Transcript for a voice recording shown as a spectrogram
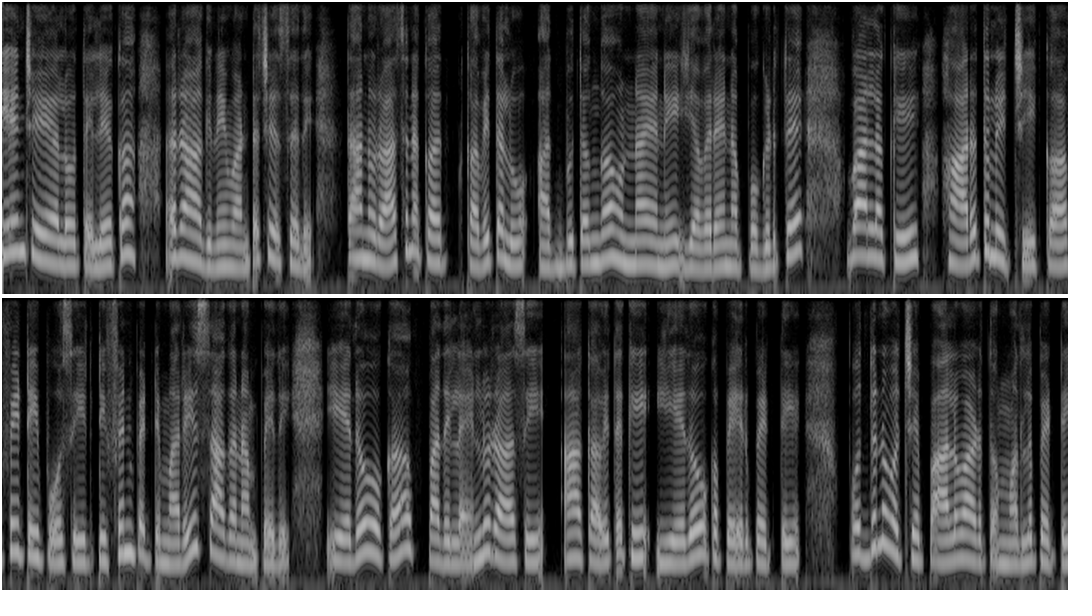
ఏం చేయాలో తెలియక రాగిని వంట చేసేది. తాను రాసిన క కవితలు అద్భుతంగా ఉన్నాయని ఎవరైనా పొగిడితే వాళ్ళకి హారతులు ఇచ్చి కాఫీ టీ పోసి టిఫిన్ పెట్టి మరీ సాగనంపేది. ఏదో ఒక పది లైన్లు రాసి ఆ కవితకి ఏదో ఒక పేరు పెట్టి పొద్దున వచ్చే పాలవాడితో మొదలుపెట్టి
